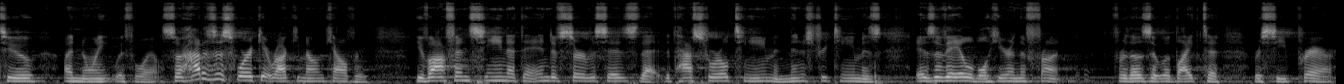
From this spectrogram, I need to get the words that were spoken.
to anoint with oil. So, how does this work at Rocky Mountain Calvary? You've often seen at the end of services that the pastoral team and ministry team is, is available here in the front for those that would like to receive prayer.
